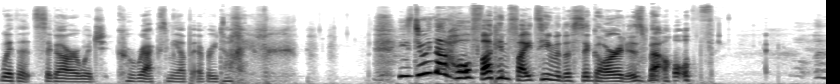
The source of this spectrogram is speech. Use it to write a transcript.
with a cigar which corrects me up every time. He's doing that whole fucking fight scene with a cigar in his mouth. Well, and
